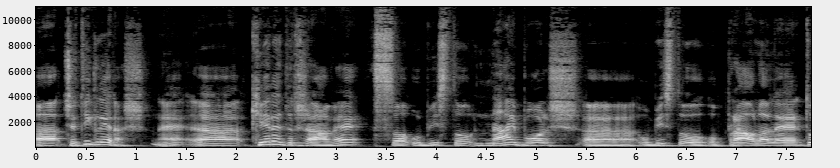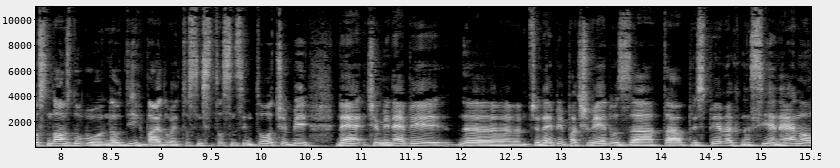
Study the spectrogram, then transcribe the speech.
Uh, če ti gledaš, ne, uh, kere države so v bistvu najboljš uh, v bistvu upravljale, to sem danes dobil navdih, by the way, to sem, to sem si to, če, bi, ne, če mi ne bi, uh, če ne bi pač vedel za ta prispevek na CNN-u,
